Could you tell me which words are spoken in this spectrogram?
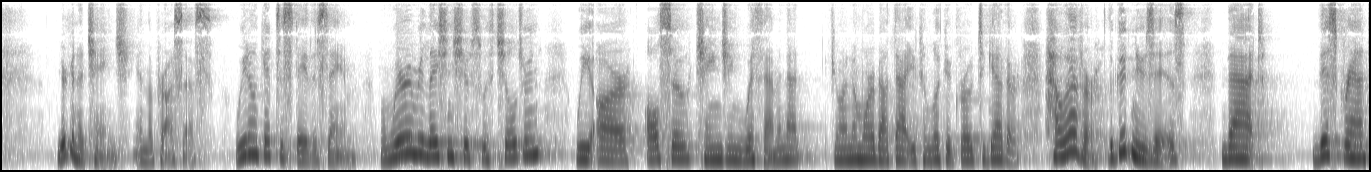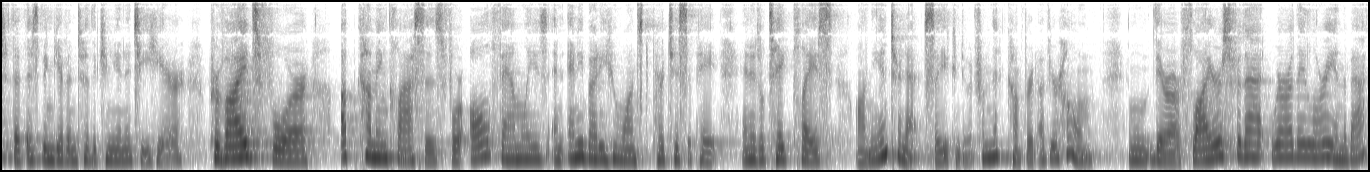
you're going to change in the process. We don't get to stay the same. When we're in relationships with children, we are also changing with them. And that If you want to know more about that, you can look at Grow Together. However, the good news is that this grant that has been given to the community here provides for upcoming classes for all families and anybody who wants to participate, and it'll take place on the internet, so you can do it from the comfort of your home. And there are flyers for that. Where are they, Lori? In the back?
